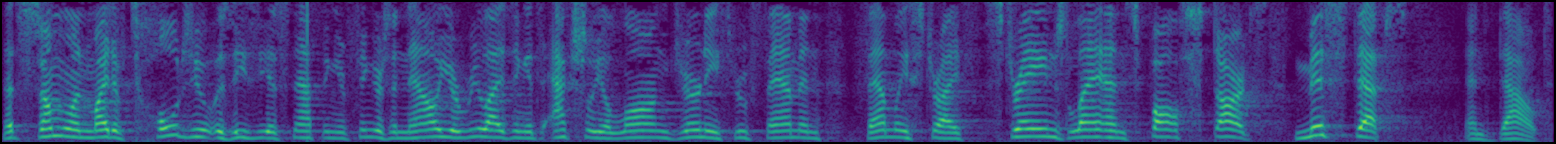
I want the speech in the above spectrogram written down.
that someone might have told you it was easy as snapping your fingers, and now you're realizing it's actually a long journey through famine, family strife, strange lands, false starts, missteps, and doubt.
